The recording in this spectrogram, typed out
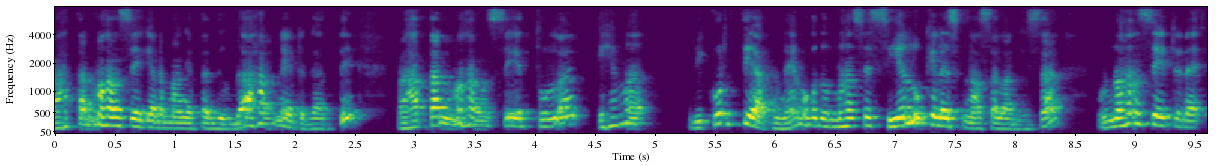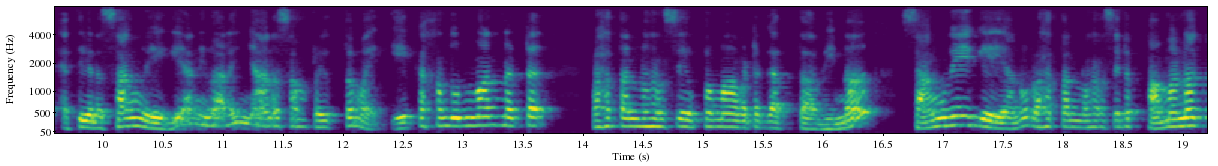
රහතන් වහන්සේ ගැන මම එතනදී උදාහරණයට ගත්තේ රහතන් වහන්සේ තුල එහෙම විකෘතියක් නැහැ. මොකද උන්වහන්සේ සියලු කෙලෙස් නැසලා නිසා උන්වහන්සේට ඇති වෙන සංවේගය අනිවාර්යෙන් ඥාන සංප්‍රයුක්තමයි. ඒක හඳුන්වන්නට රහතන් වහන්සේ උපමාවට ගත්තා විනා සංවේගය යනු රහතන් වහන්සේට පමණක්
